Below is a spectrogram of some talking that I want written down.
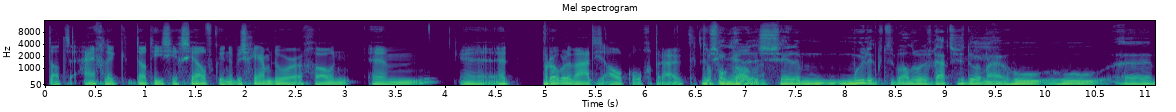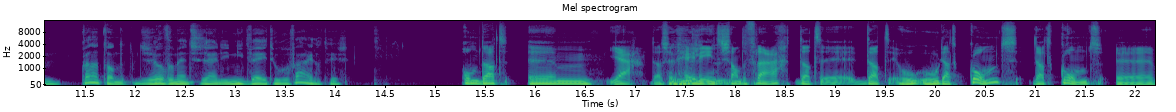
dat eigenlijk dat die zichzelf kunnen beschermen door gewoon ehm, eh, het problematisch alcoholgebruik te Misschien voorkomen. hele, is een hele moeilijk te beantwoorden vraag tussendoor. Maar hoe, hoe kan het dan dat er zoveel mensen zijn die niet weten hoe gevaarlijk dat is? Omdat, ehm, ja, dat is een hele interessante vraag. Dat, eh, dat, hoe, hoe dat komt, dat komt, ehm,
